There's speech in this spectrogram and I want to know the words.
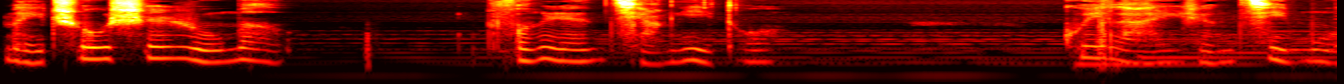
每出生如梦，逢人强意多。归来仍寂寞，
